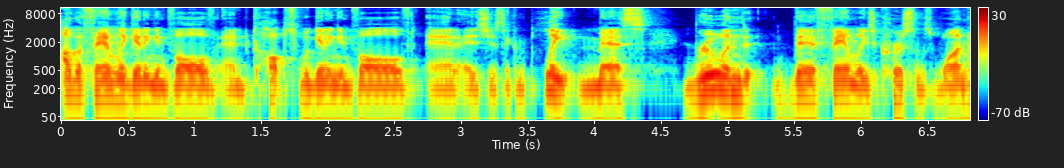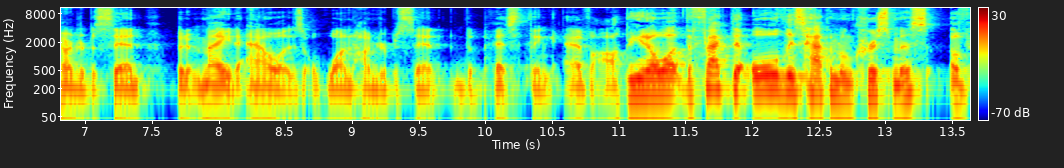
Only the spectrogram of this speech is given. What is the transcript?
other family getting involved and cops were getting involved and it's just a complete mess ruined their family's Christmas 100%, but it made ours 100% the best thing ever. But you know what? The fact that all this happened on Christmas, of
